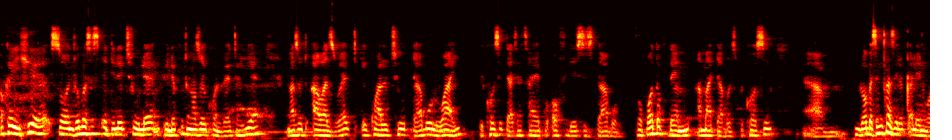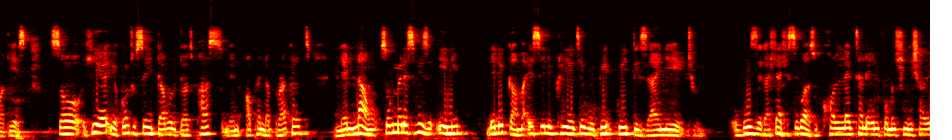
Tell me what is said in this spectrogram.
okay here so njengoba sesi-edile two le ngiphinde futhi ngazoyi-converter here ngazothi hours worked equal to double. Y because the data type of this is double. For both of them ama-doubles because um njengoba sengichazile ekuqaleni ngokuthi yes. So here you're going to say double dot parse and then open the bracket and then now so kumele sibize ini leli gama esili-create kuphi? Kwi-design yethu ukuze kahle kahle sikwazi ukucollecta le information eshawe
